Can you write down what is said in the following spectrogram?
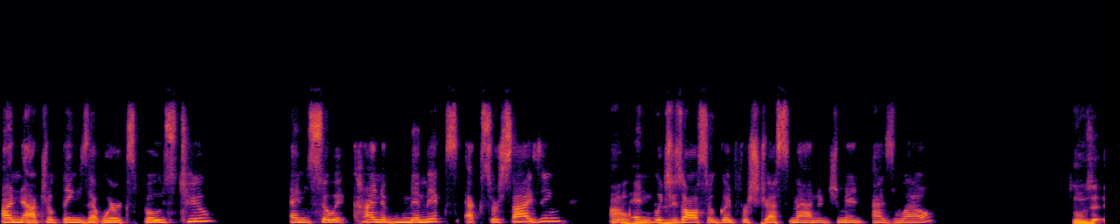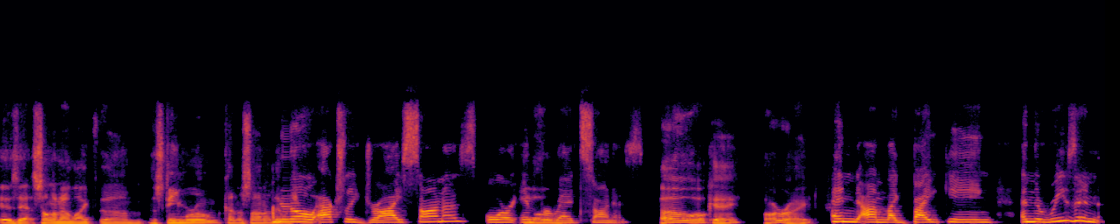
unnatural things that we're exposed to. And so it kind of mimics exercising, um, oh, and which is also good for stress management as well. So is, it, is that sauna like the um, the steam room kind of sauna? No, actually dry saunas or infrared oh. saunas. Oh, okay. All right. And um, like biking. And the reason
